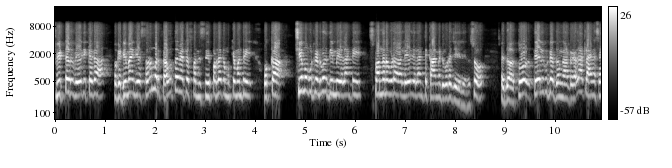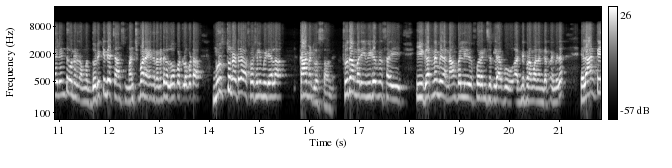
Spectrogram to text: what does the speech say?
ట్విట్టర్ వేదికగా ఒక డిమాండ్ చేస్తున్నారు. మరి ప్రభుత్వం ఎట్లా స్పందిస్తుంది? ఇప్పటిదాకా ముఖ్యమంత్రి ఒక్క చీమ కుట్టినట్టు కూడా దీని మీద ఎలాంటి స్పందన కూడా లేదు ఎలాంటి కామెంట్ కూడా చేయలేదు. సో తేలుకుంటే దొంగ అంటారు కదా అట్లా ఆయన సైలెంట్ ఉన్నాడు. దొరికిందే ఛాన్స్ మంచి పని అయింది అన్నట్టుగా లోపల లోపల మురుస్తున్నట్టుగా సోషల్ మీడియాలో కామెంట్లు వస్తా ఉన్నాయి. చూద్దాం మరి ఈ వీడియో మీద ఈ- ఘటన మీద నాంపల్లి ఫోరెన్సిక్ ల్యాబ్ అగ్ని ప్రమాదం ఘటన మీద ఎలాంటి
